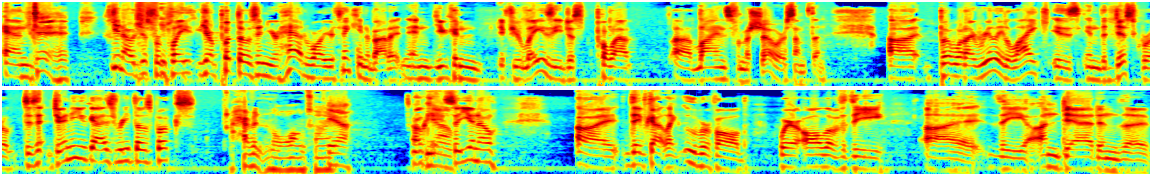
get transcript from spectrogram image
and you know, just replace, you know, put those in your head while you're thinking about it, and you can, if you're lazy, just pull out uh, lines from a show or something. Uh, but what I really like is in the Discworld. Does it, do any of you guys read those books? I haven't in a long time. yeah, Okay, No. so you know, uh, they've got like Uberwald, where all of the uh, the undead and the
